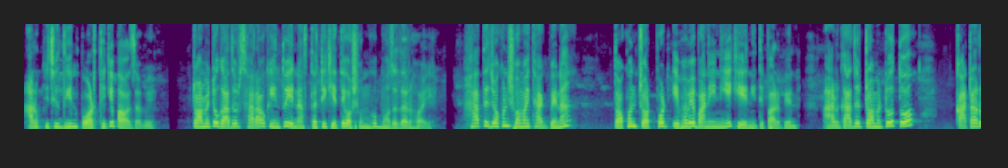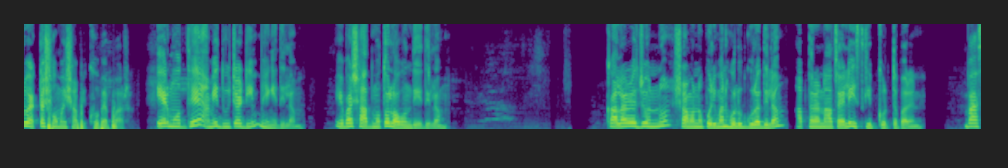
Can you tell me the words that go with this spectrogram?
আরও কিছু দিন পর থেকে পাওয়া যাবে। টমেটো, গাজর ছাড়াও কিন্তু এই নাস্তাটি খেতে অসম্ভব মজাদার হয়। হাতে যখন সময় থাকবে না, তখন চটপট এভাবে বানিয়ে নিয়ে খেয়ে নিতে পারবেন। আর গাজর, টমেটো তো কাটারও একটা সময় সাপেক্ষ ব্যাপার। এর মধ্যে আমি দুইটা ডিম ভেঙে দিলাম। এবার স্বাদ মতো লবণ দিয়ে দিলাম। কালারের জন্য সামান্য পরিমাণ হলুদ গুঁড়া দিলাম। আপনারা না চাইলে স্কিপ করতে পারেন। বাস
